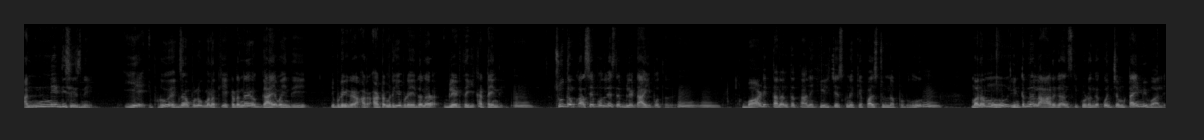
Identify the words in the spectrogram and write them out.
అన్ని డిసీజ్ని ఏ ఇప్పుడు ఎగ్జాంపుల్ మనకి ఎక్కడైనా గాయమైంది ఇప్పుడు ఆటోమేటిక్గా ఇప్పుడు ఏదైనా బ్లేడ్ తెగి కట్ అయింది. చూద్దాం కాసేపు వదిలేస్తే బ్లడ్ ఆగిపోతుంది. బాడీ తనంత తానే హీల్ చేసుకునే కెపాసిటీ ఉన్నప్పుడు మనము ఇంటర్నల్ ఆర్గాన్స్కి కూడా కొంచెం టైం ఇవ్వాలి.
